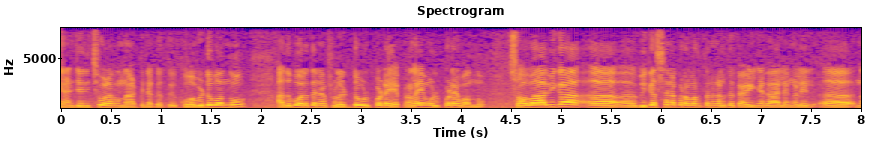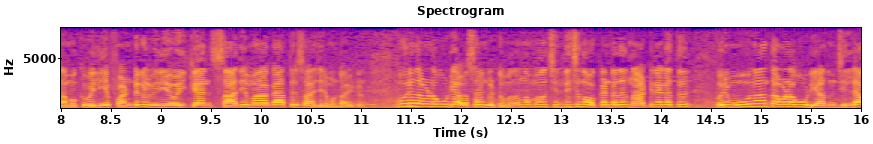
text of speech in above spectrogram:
ഞാൻ ജനിച്ചു വളർന്ന നാട്ടിനകത്ത്. കോവിഡ് വന്നു അതുപോലെ തന്നെ ഫ്ലഡ് ഉൾപ്പെടെ പ്രളയം ഉൾപ്പെടെ വന്നു. സ്വാഭാവിക വികസന പ്രവർത്തനങ്ങൾക്ക് കഴിഞ്ഞ കാലങ്ങളിൽ നമുക്ക് വലിയ ഫണ്ടുകൾ വിനിയോഗിക്കാൻ സാധ്യമാകാത്തൊരു സാഹചര്യം ഉണ്ടായിട്ടുണ്ട്. അപ്പോൾ ഒരു തവണ കൂടി അവസരം കിട്ടുമെന്ന് നമ്മൾ ചിന്തിച്ച് നോക്കേണ്ടത് നാട്ടിനകത്ത് ഒരു മൂന്നാം തവണ കൂടി അതും ജില്ലാ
